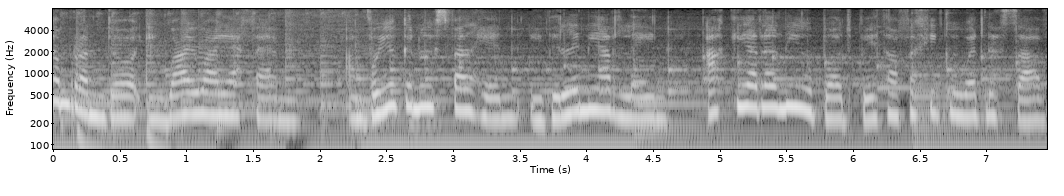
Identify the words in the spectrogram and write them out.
am wrando i YYFM. Am fwy o gynnwys fel hyn i ddilyn ni ar-lein ac i adael ni wybod beth hoffech chi glywed nesaf,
